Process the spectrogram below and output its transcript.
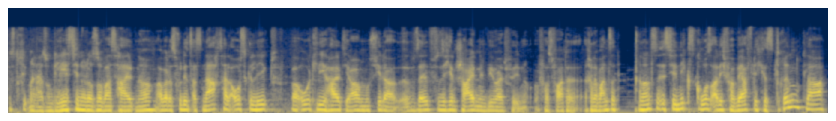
das trinkt man ja so ein Gläschen oder sowas halt, ne? Aber das wird jetzt als Nachteil ausgelegt. Bei Oatly halt, ja, muss jeder äh, selbst für sich entscheiden, inwieweit für ihn Phosphate relevant sind. Ansonsten ist hier nichts großartig Verwerfliches drin, klar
